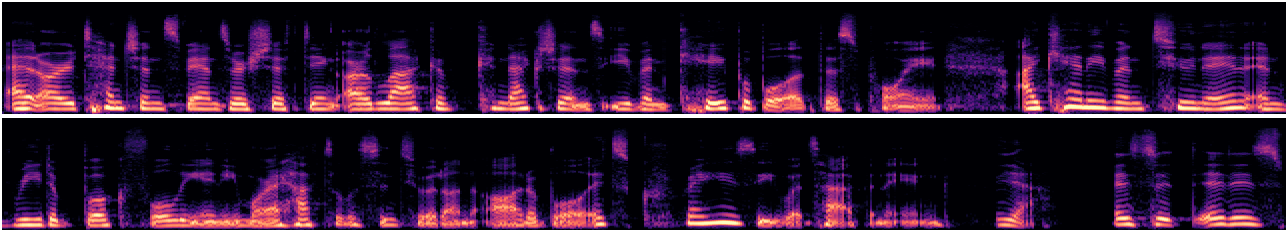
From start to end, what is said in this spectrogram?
and our attention spans are shifting, our lack of connections even capable at this point. I can't even tune in and read a book fully anymore. I have to listen to it on Audible. It's crazy what's happening. Yeah, it's it, it is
